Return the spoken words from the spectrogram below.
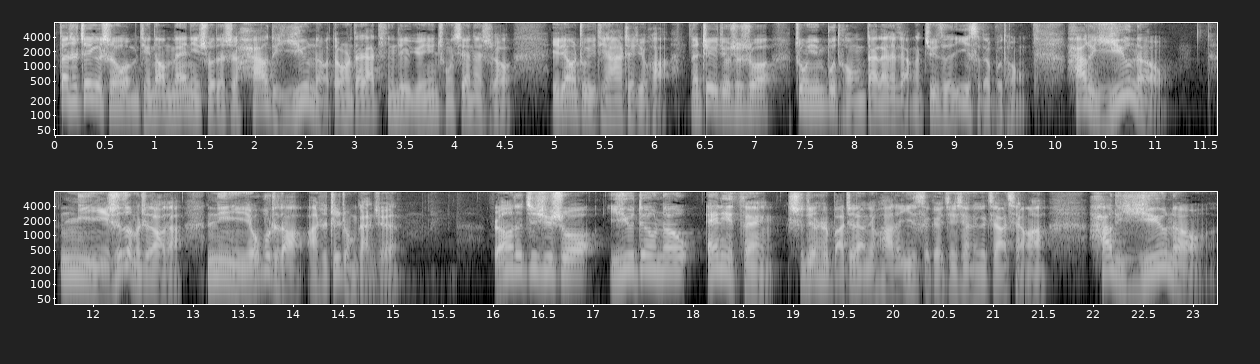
但是这个时候我们听到 Many 说的是 How do you know？等会儿大家听这个元音重现的时候，一定要注意听下这句话。那这个就是说重音不同带来的两个句子意思的不同。How do you know？你是怎么知道的？你又不知道啊？是这种感觉。然后他继续说，You don't know anything，实际上是把这两句话的意思给进行了一个加强啊。How do you know？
